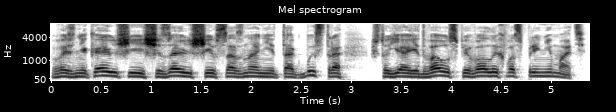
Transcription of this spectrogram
возникающие и исчезающие в сознании так быстро, что я едва успевал их воспринимать.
